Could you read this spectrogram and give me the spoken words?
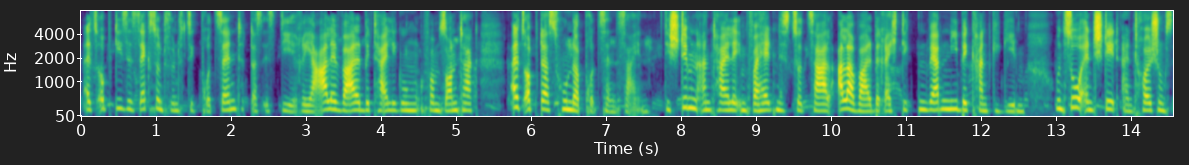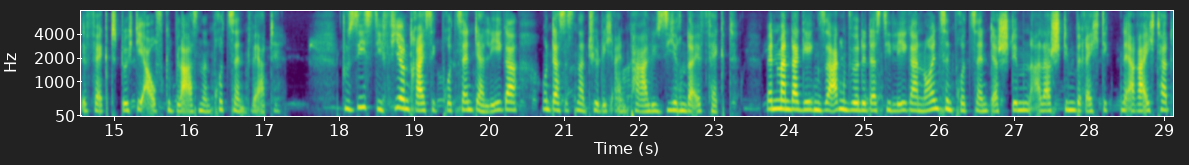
als ob diese 56 Prozent, das ist die reale Wahlbeteiligung vom Sonntag, als ob das 100 Prozent seien. Die Stimmenanteile im Verhältnis zur Zahl aller Wahlberechtigten werden nie bekannt gegeben. Und so entsteht ein Täuschungseffekt durch die aufgeblasenen Prozentwerte. Du siehst die 34 Prozent der Leger und das ist natürlich ein paralysierender Effekt. Wenn man dagegen sagen würde, dass die Lega 19 Prozent der Stimmen aller Stimmberechtigten erreicht hat,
